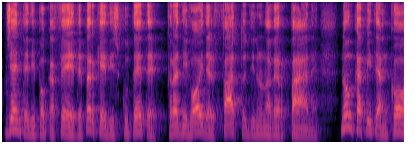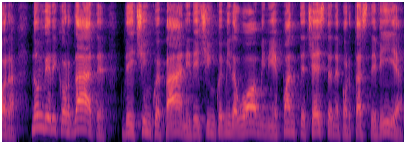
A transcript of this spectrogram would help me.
Gente di poca fede, perché discutete tra di voi del fatto di non aver pane? Non capite ancora, non vi ricordate dei cinque pani, dei cinquemila uomini e quante ceste ne portaste via?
